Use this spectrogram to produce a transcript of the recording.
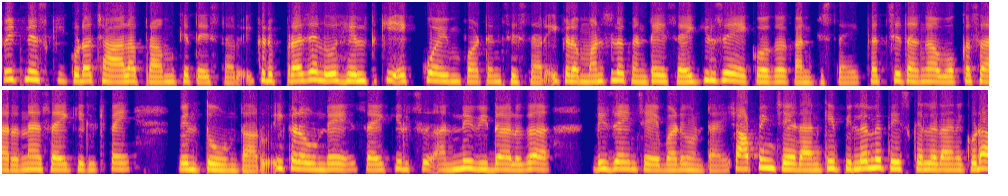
ఫిట్నెస్కి కూడా చాలా ప్రాముఖ్యత ఇస్తారు. ఇక్కడ ప్రజలు హెల్త్కి ఎక్కువ ఇంపార్టెన్స్ ఇస్తారు. ఇక్కడ మనుషుల కంటే సైకిల్సే ఎక్కువగా కనిపిస్తాయి. ఖచ్చితంగా ఒక్కసారైనా సైకిల్ పై వెళ్తూ ఉంటారు. ఇక్కడ ఉండే సైకిల్స్ అన్ని విధాలుగా డిజైన్ చేయబడి ఉంటాయి. షాపింగ్ చేయడానికి పిల్లల్ని తీసుకెళ్ళడానికి కూడా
